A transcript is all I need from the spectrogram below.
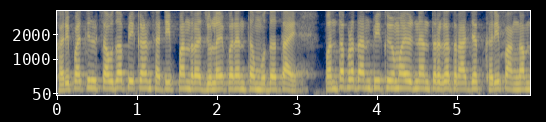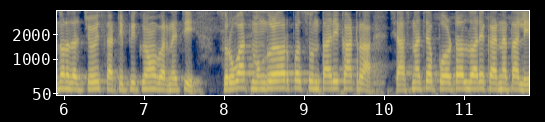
खरीपातील चौदा पिकांसाठी पंधरा जुलैपर्यंत मुदत आहे. पंतप्रधान पीक विमा योजनेअंतर्गत राज्यात खरीप हंगाम दोन हजार चोवीससाठी पीक विमा भरण्याची सुरुवात मंगळवारपासून तारीख अठरा. शासनाच्या पोर्टलद्वारे करण्यात आली.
